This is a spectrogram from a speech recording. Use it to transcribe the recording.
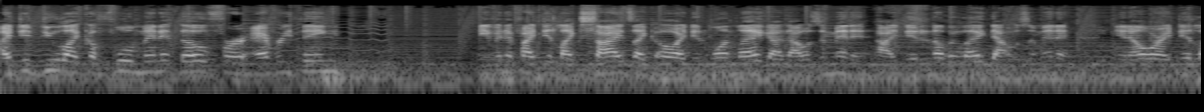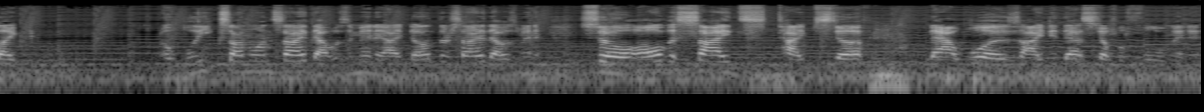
I did do like a full minute though for everything. Even if I did like sides, like oh I did one leg, I, that was a minute. I did another leg, that was a minute. You know, or I did like obliques on one side, that was a minute. I did the other side, that was a minute. So all the sides type stuff, that was, I did that stuff a full minute.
